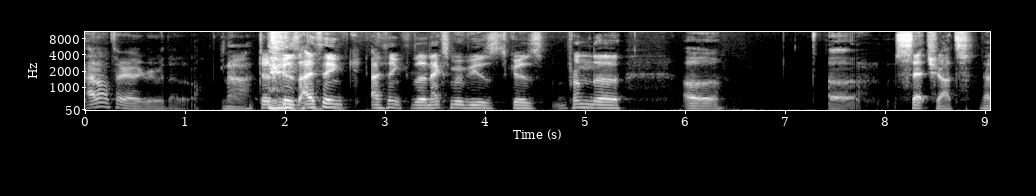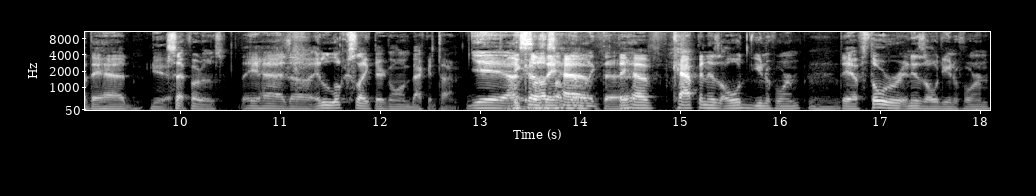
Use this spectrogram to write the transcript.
I don't think I agree with that at all. Nah, just because I think I think the next movie is because from the uh uh set shots that they had Yeah. set photos they had uh it looks like they're going back in time yeah, I because saw they something have like that. they have Cap in his old uniform Mm-hmm. they have Thor in his old uniform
